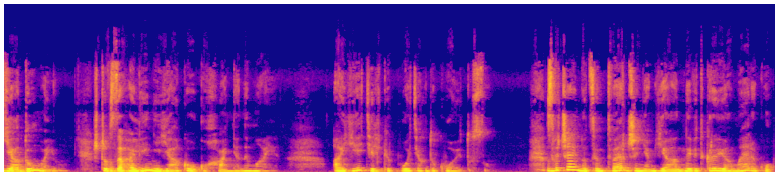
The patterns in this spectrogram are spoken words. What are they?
Я думаю, що взагалі ніякого кохання немає, а є тільки потяг до коїтусу. Звичайно, цим твердженням я не відкрию Америку,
